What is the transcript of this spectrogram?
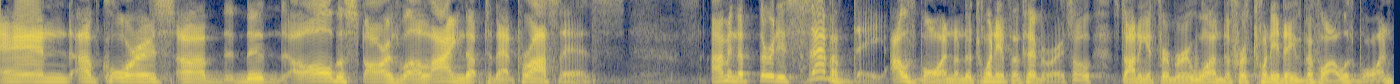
and of course, uh, the, all the stars were aligned up to that process. I'm in the 37th day. I was born on the 20th of February, so starting at February 1, the first 20 days before I was born.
